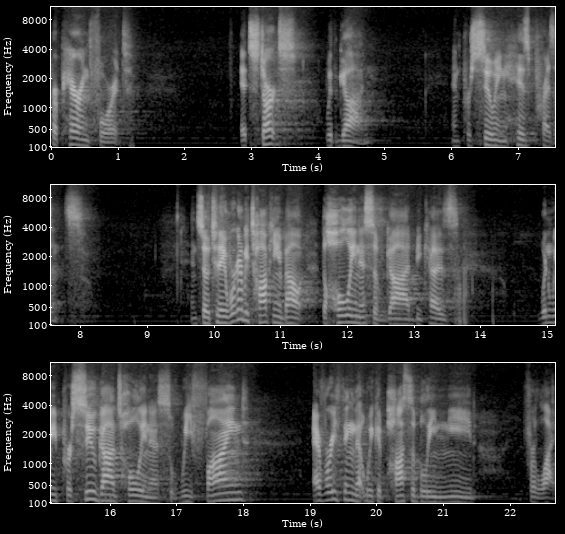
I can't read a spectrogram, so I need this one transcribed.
preparing for it. It starts with God and pursuing His presence. And so today we're going to be talking about the holiness of God because when we pursue God's holiness, we find everything that we could possibly need for life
